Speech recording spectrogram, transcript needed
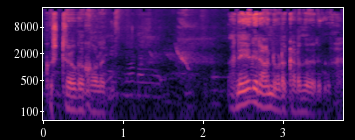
കുഷ്ഠരോഗ കോളനി. അനേകരാണ് ഇവിടെ കടന്നു വരുന്നത്.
